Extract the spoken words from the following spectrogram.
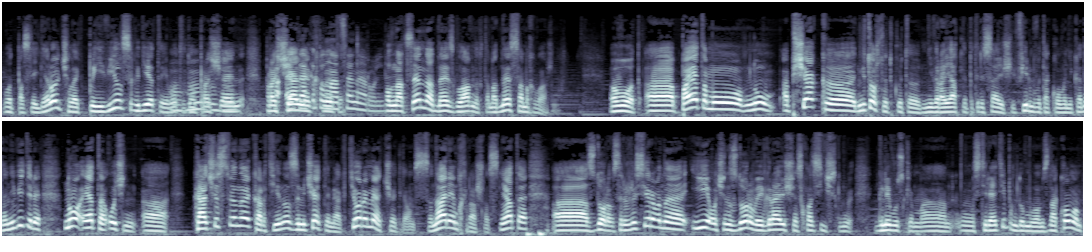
вот последняя роль, человек появился где-то, и вот Мгм, это мгм. прощальное, А, прощальное Это как полноценная роль. да. полноценно одна из главных, там одна из самых важных. Вот, а, поэтому, ну, общак э, не то, что это какой-то невероятный, потрясающий фильм, вы такого никогда не видели, но это очень э, качественная картина с замечательными актерами, отчетливым сценарием, хорошо снятая, э, здорово срежиссированная и очень здорово играющая с классическим голливудским стереотипом, думаю, вам знакомым,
